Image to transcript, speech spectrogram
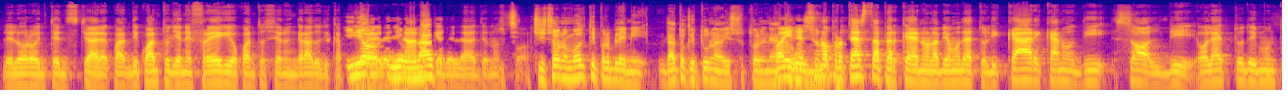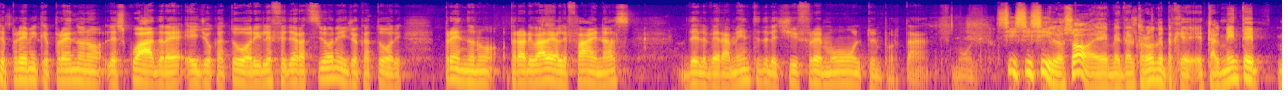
le loro intenzioni, cioè di quanto gliene freghi o quanto siano in grado di capire io, le dinamiche del, di uno sport. Ci sono molti problemi, dato che tu non avevi sottolineato. Poi nessuno uno. protesta perché non l'abbiamo detto, li caricano di soldi. Ho letto dei montepremi che prendono le squadre e i giocatori, le federazioni e i giocatori prendono per arrivare alle finals delle, veramente delle cifre molto importanti. Molto. Sì, sì, sì, lo so, e d'altronde perché è talmente mh,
